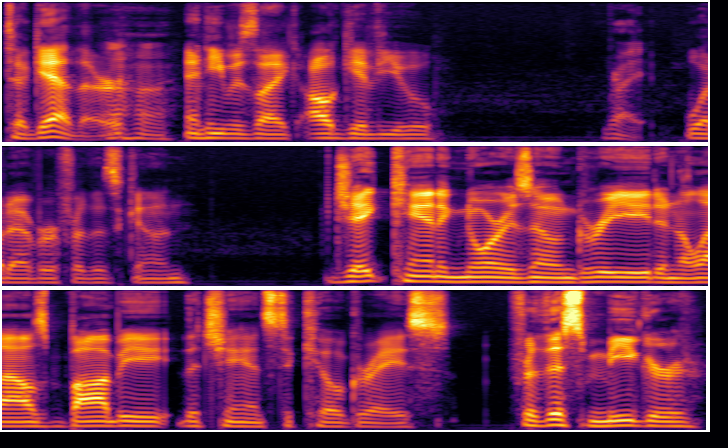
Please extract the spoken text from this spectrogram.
together. Uh-huh. And he was like, I'll give you Right. whatever for this gun. Jake can't ignore his own greed and allows Bobby the chance to kill Grace for this meager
